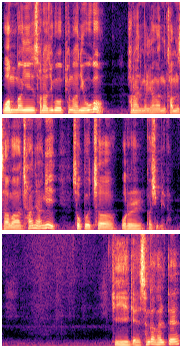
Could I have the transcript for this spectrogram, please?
원망이 사라지고 평안이 오고 하나님을 향한 감사와 찬양이 솟구쳐 오를 것입니다. 깊게 생각할 때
